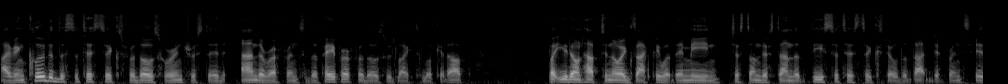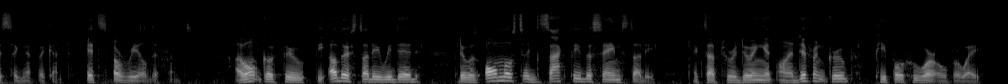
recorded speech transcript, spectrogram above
I've included the statistics for those who are interested and a reference to the paper for those who'd like to look it up. But you don't have to know exactly what they mean. Just understand that these statistics show that that difference is significant. It's a real difference. I won't go through the other study we did, but it was almost exactly the same study, except we were doing it on a different group, people who were overweight.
